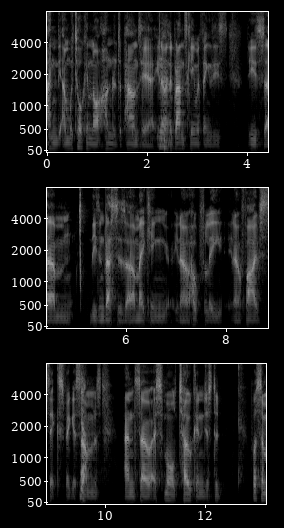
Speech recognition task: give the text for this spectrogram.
and and we're talking not hundreds of pounds here. You know, in the grand scheme of things, these these um, these investors are making, you know, hopefully, you know, five, six figure Yeah. And so a small token just to put some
